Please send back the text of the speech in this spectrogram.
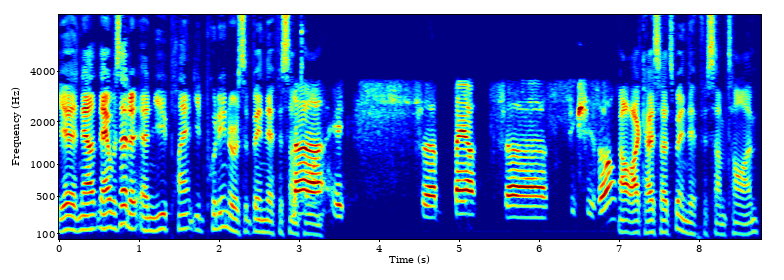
Yeah. Now, now was that a, a new plant you'd put in, or has it been there for some No, time? it's about uh, six years old. Oh, okay. So it's been there for some time.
